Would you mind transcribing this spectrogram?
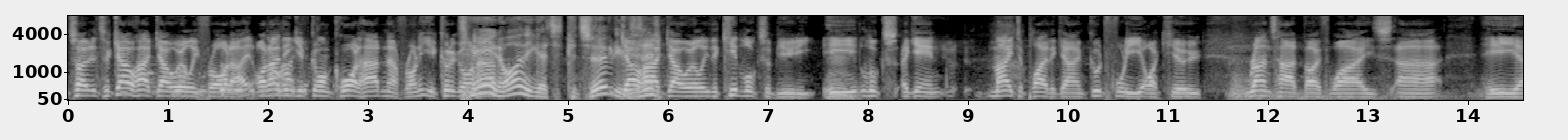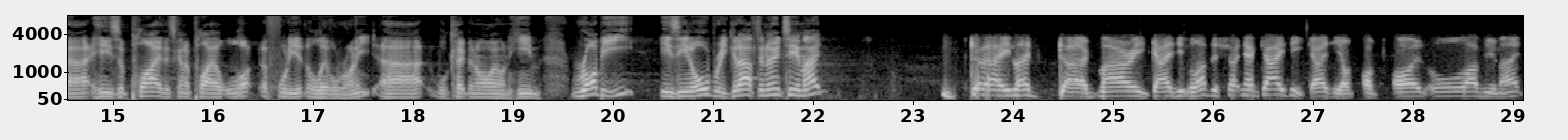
So it's a go hard, go early Friday. I don't think you've gone quite hard enough, Ronnie. You could have gone Ten, hard. I think that's conservative. Go isn't hard, it? go early. The kid looks a beauty. He looks again made to play the game. Good footy IQ, runs hard both ways. Uh, He uh, he's a player that's going to play a lot of footy at the level, Ronnie. Uh, we'll keep an eye on him. Robbie is in Albury. Good afternoon to you, mate. G'day, lad. Uh, Murray, Gazy, love the show. Now, Gazy, Gazy, I, I, I love you, mate.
